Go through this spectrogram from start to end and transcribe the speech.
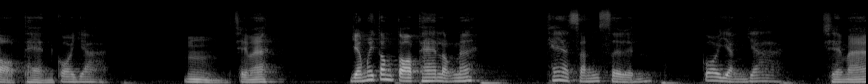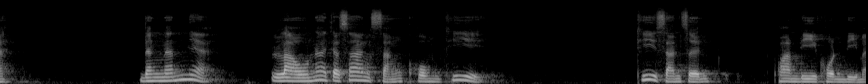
ตอบแทนก็ยาก อืม ใช่ไหมยังไม่ต้องตอบแทนหรอกนะ แค่สรรเสริญก็ยังยาก ใช่ไหมดังนั้นเนี่ย เราน่าจะสร้างสังคมที่ ที่สรรเสริญความดีคนดีไหม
